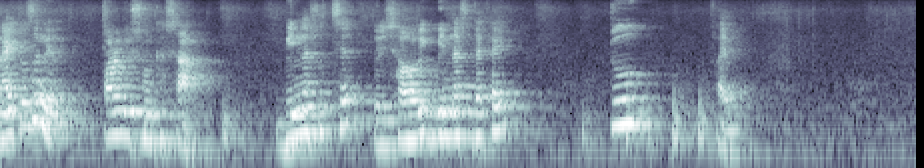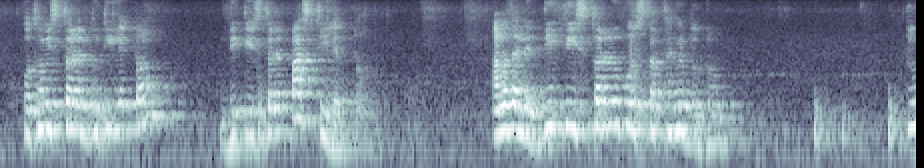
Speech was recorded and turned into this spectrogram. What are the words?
নাইট্রোজেনের পারমাণবিক সংখ্যা সাত। বিন্যাস হচ্ছে, যদি স্বাভাবিক বিন্যাস দেখাই টু ফাইভ প্রথম স্তরের দুটি ইলেকট্রন, দ্বিতীয় স্তরের পাঁচটি ইলেকট্রন। আমরা জানি দ্বিতীয় স্তরের উপস্তর থাকে দুটো। টু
